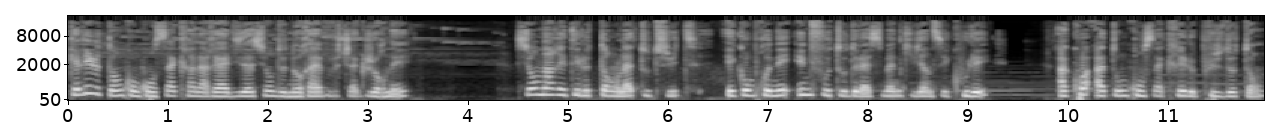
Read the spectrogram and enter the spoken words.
Quel est le temps qu'on consacre à la réalisation de nos rêves chaque journée? Si on arrêtait le temps là tout de suite et qu'on prenait une photo de la semaine qui vient de s'écouler, à quoi a-t-on consacré le plus de temps,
